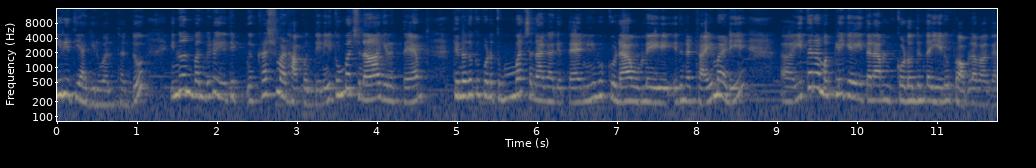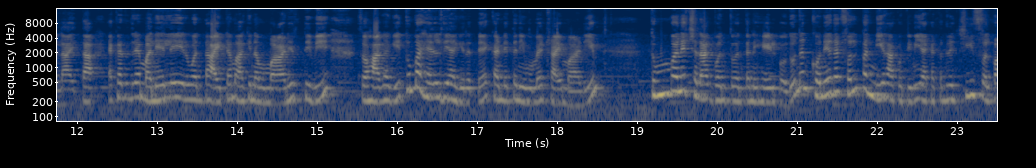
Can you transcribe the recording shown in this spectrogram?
ಈ ರೀತಿಯಾಗಿರುವಂಥದ್ದು. ಇನ್ನೊಂದು ಬಂದ್ಬಿಟ್ಟು ಈ ರೀತಿ ಕ್ರಶ್ ಮಾಡಿ ಹಾಕೊತೀನಿ. ತುಂಬ ಚೆನ್ನಾಗಿರುತ್ತೆ. ತಿನ್ನೋದಕ್ಕೂ ಕೂಡ ತುಂಬ ಚೆನ್ನಾಗಾಗುತ್ತೆ. ನೀವು ಕೂಡ ಒಮ್ಮೆ ಇದನ್ನ ಟ್ರೈ ಮಾಡಿ. ಈ ಥರ ಮಕ್ಕಳಿಗೆ ಈ ಥರ ಕೊಡೋದ್ರಿಂದ ಏನೂ ಪ್ರಾಬ್ಲಮ್ ಆಗಲ್ಲ, ಆಯಿತಾ? ಯಾಕಂದ್ರೆ ಮನೆಯಲ್ಲೇ ಇರುವಂಥ ಐಟಮ್ ಹಾಕಿ ನಾವು ಮಾಡಿರ್ತೀವಿ. ಸೊ ಹಾಗಾಗಿ ತುಂಬ ಹೆಲ್ದಿ ಆಗಿರುತ್ತೆ. ಖಂಡಿತ ನೀವು ಒಮ್ಮೆ ಟ್ರೈ ಮಾಡಿ. ತುಂಬಾನೇ ಚೆನ್ನಾಗಿ ಬಂತು ಅಂತಾನೆ ಹೇಳ್ಬೋದು. ನಾನು ಕೊನೆಯದಾಗ ಸ್ವಲ್ಪ ನೀರು ಹಾಕೋತೀನಿ, ಯಾಕಂತಂದ್ರೆ ಚೀಸ್ ಸ್ವಲ್ಪ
